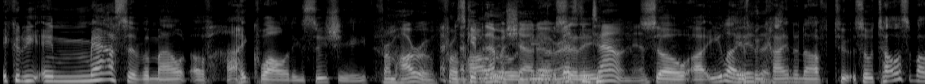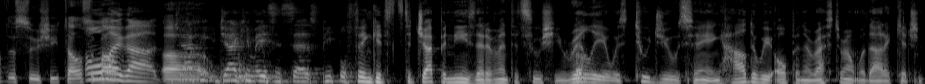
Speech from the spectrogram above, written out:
it could be a massive amount of high quality sushi From Haru. from Let's give them a shout out. York right? Best in town, man. So uh, Eli It has is been kind excellent. enough to. So tell us about this sushi. Tell us Oh about. my God. uh, Jackie, Jackie Mason says people think it's the Japanese that invented sushi. Really, it was two Jews saying, How do we open a restaurant without a kitchen?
